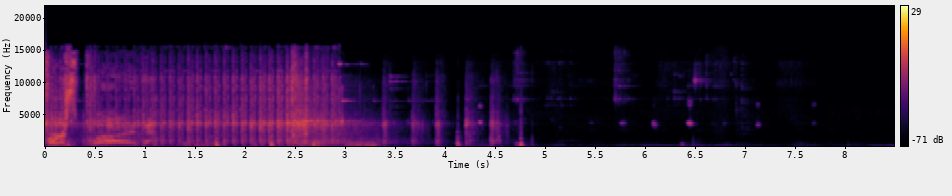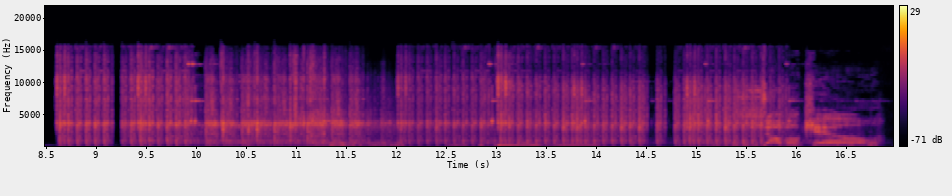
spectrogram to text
First blood. Double kill.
